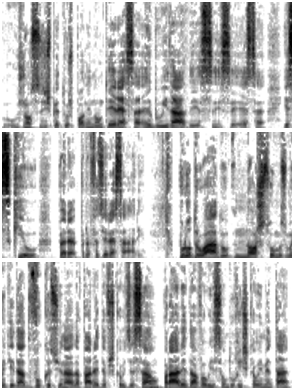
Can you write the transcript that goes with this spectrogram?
os nossos inspectores podem não ter essa habilidade, esse, esse, essa, esse skill para, para fazer essa área. Por outro lado, nós somos uma entidade vocacionada para a área da fiscalização, para a área da avaliação do risco alimentar,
